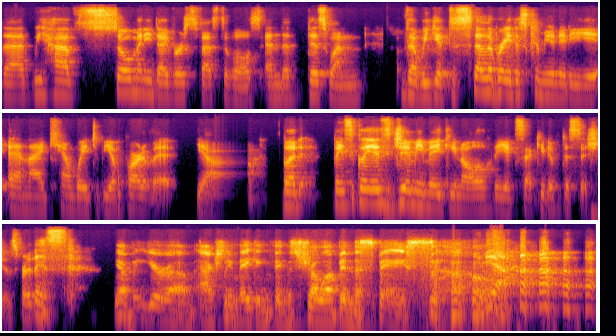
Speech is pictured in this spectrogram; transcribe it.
that we have so many diverse festivals and that this one that we get to celebrate this community and I can't wait to be a part of it. Yeah. But basically it's Jimmy making all of the executive decisions for this. Yeah, but you're um, actually making things show up in the space. So. Yeah.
